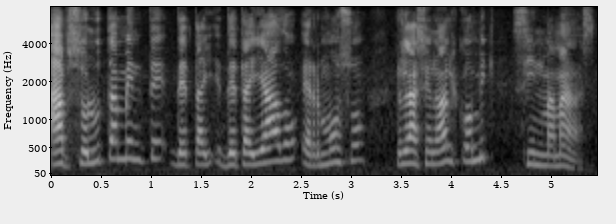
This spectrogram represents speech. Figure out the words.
absolutamente detallado, hermoso, relacionado al cómic, sin mamadas.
